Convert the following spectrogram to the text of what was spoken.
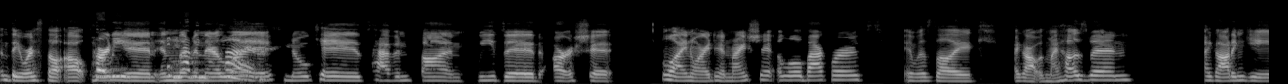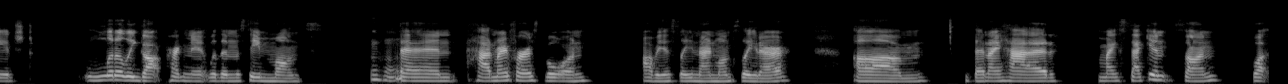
They were still out partying and and living their fun. life, no kids, having fun. We did our shit. Well, I know I did my shit a little backwards. It was like I got with my husband, I got engaged, literally got pregnant within the same month, Mhm. then had my firstborn, obviously nine months later. Um, then I had my second son, what,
